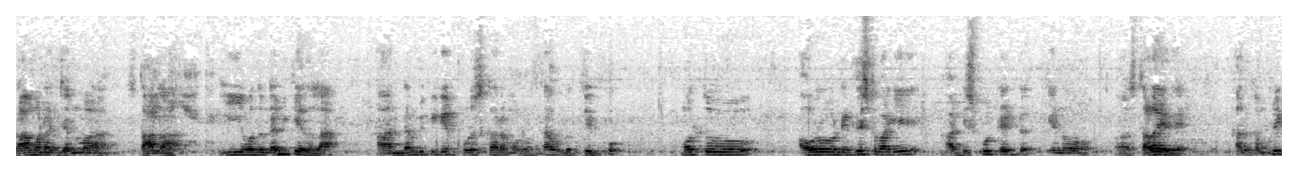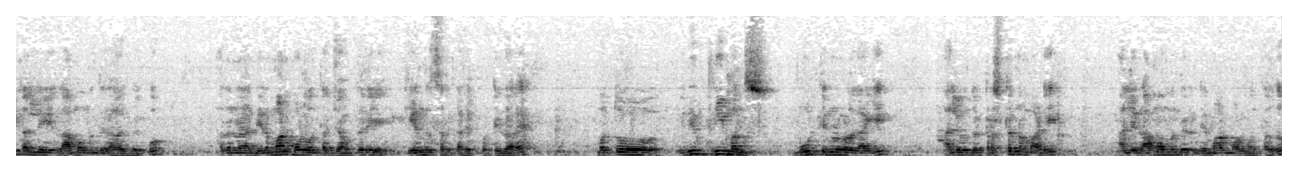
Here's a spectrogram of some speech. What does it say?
ರಾಮನ ಜನ್ಮ ಸ್ಥಾನ ಈ ಒಂದು ನಂಬಿಕೆ ಇದಲ್ಲ. ಆ ನಂಬಿಕೆಗೆ ಪುರಸ್ಕಾರ ಮಾಡುವಂಥ ಒಂದು ತೀರ್ಪು. ಮತ್ತು ಅವರು ನಿರ್ದಿಷ್ಟವಾಗಿ ಆ ಡಿಸ್ಪ್ಯೂಟೆಡ್ ಏನು ಸ್ಥಳ ಇದೆ. ಅದು ಕಂಪ್ಲೀಟ್ ಅಲ್ಲಿ ರಾಮ ಮಂದಿರ ಆಗಬೇಕು. ಅದನ್ನು ನಿರ್ಮಾಣ ಮಾಡುವಂಥ ಜವಾಬ್ದಾರಿ ಕೇಂದ್ರ ಸರ್ಕಾರಕ್ಕೆ ಕೊಟ್ಟಿದ್ದಾರೆ. ಮತ್ತು ವಿದಿನ್ ತ್ರೀ ಮಂತ್ಸ್ ಮೂರು ತಿಂಗಳೊಳಗಾಗಿ ಅಲ್ಲಿ ಒಂದು ಟ್ರಸ್ಟನ್ನು ಮಾಡಿ ಅಲ್ಲಿ ರಾಮ ಮಂದಿರ ನಿರ್ಮಾಣ ಮಾಡುವಂಥದ್ದು.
